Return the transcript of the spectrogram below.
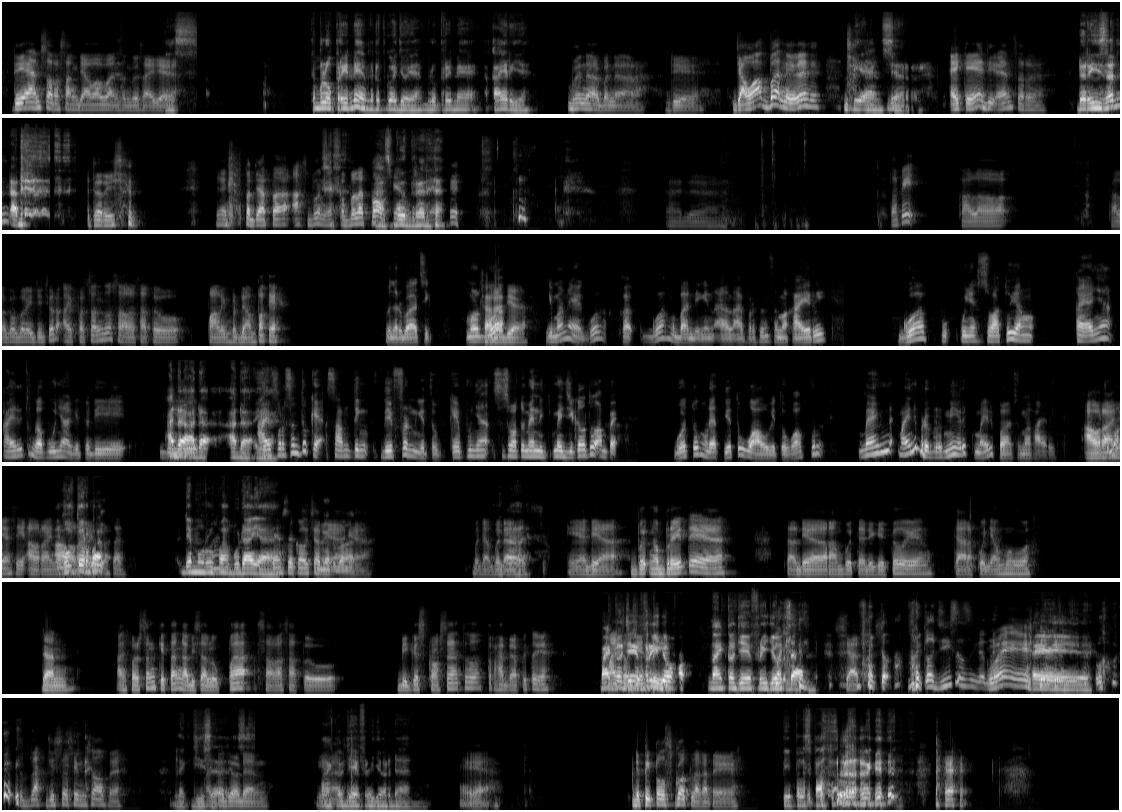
The answer sang jawaban tentu saja. Yes. Itu blueprintnya menurut gue Jo ya, blueprintnya Kyrie ya. Benar-benar. Di jawaban ya. The answer. AKA the answer. The reason ada The reason. Yang ternyata Asbun ya, kebelet pok. Asbun, ya, ternyata. Ada. Tapi kalau kalau gue boleh jujur, Iverson tuh salah satu paling berdampak ya. Bener banget sih. Menurut Cara gua dia. gimana ya? Gua ke- gua ngebandingin Allen Iverson sama Kyrie. Gua pu- punya sesuatu yang kayaknya Kyrie tuh nggak punya gitu di, di ada ada ada ya. Iverson tuh kayak something different gitu. Kayak punya sesuatu magical tuh sampai gue tuh ngeliat dia tuh wow gitu. Walaupun main mainnya bener-bener mirip, mirip banget sama Kyrie. Auranya sih, auranya. Kultur, Auranya Pak. Dia mengubah Gimana? budaya. Cancel culture Bener ya, banget. ya. Benar-benar Iya dia ber- nge-braid ya. Cara dia rambutnya digituin, cara punya move. Dan Iverson kita nggak bisa lupa salah satu biggest cross-nya tuh terhadap itu ya. Michael, Michael Jeffrey, Jeffrey. Michael Jeffrey Jordan. Michael, Michael Jesus gitu. Wey, hey, the Black Jesus himself ya, Black Jesus. Michael Jordan. Gila Michael. Jeffrey Jordan. Iya. The people's god lah katanya. People's power.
